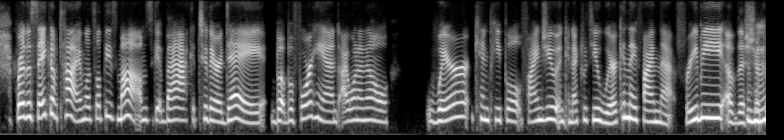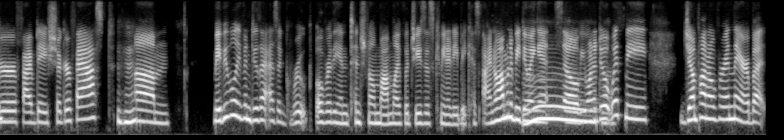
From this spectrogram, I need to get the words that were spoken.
for the sake of time, let's let these moms get back to their day. But beforehand, I want to know where can people find you and connect with you? Where can they find that freebie of the mm-hmm. sugar five day sugar fast? Mm-hmm. Um, maybe we'll even do that as a group over the intentional mom life with Jesus community because I know I'm going to be doing Ooh. it. So if you want to do it with me, jump on over in there. But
